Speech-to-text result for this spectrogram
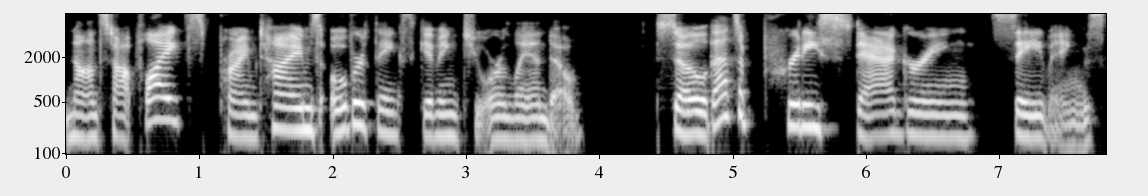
nonstop flights, prime times over Thanksgiving to Orlando. So that's a pretty staggering savings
